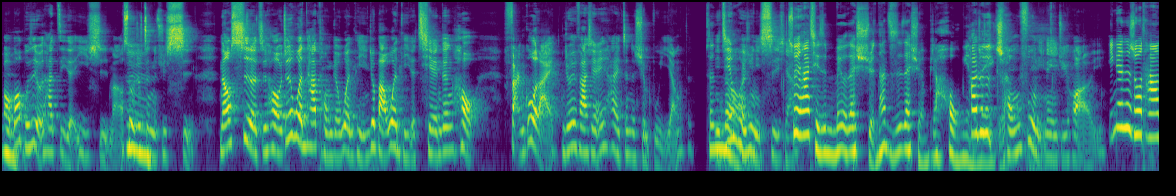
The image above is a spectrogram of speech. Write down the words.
宝宝不是有他自己的意识嘛？嗯、所以我就真的去试。然后试了之后，就是问他同一个问题，你就把问题的前跟后。反过来，你就会发现，哎、欸，他也真的选不一样的。真的、哦，你今天回去你试一下。所以他其实没有在选，他只是在选比较后面的。他就是重复你那一句话而已。应该是说他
